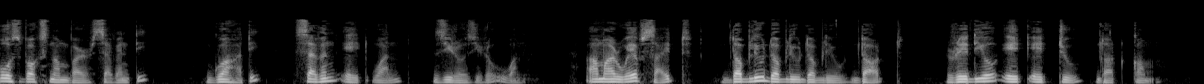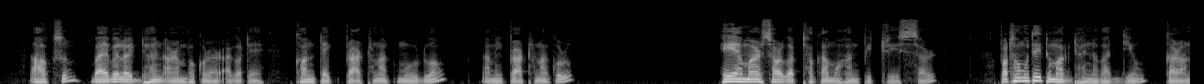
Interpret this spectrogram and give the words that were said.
post box number seventy Guwahati seven eight one zero' zero' one. আমাৰ website W W W dot radio' eight eight two dot com আহকচোন বাইবেল অধ্যয়ন আৰম্ভ কৰাৰ আগতে খন্তেক প্ৰাৰ্থনাত মূৰ দুৱাওঁ। আমি প্ৰাৰ্থনা কৰো। হে আমাৰ স্বৰ্গত থকা মহান পিতৃ ঈশ্বৰ প্ৰথমতেই তোমাক ধন্যবাদ দিওঁ কাৰণ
